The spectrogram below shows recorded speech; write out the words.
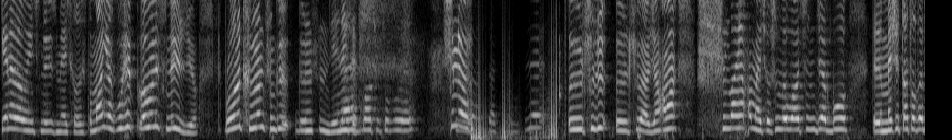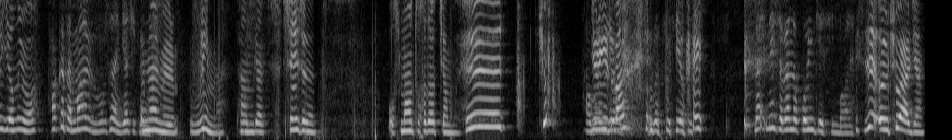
gene lavın içinde yüzmeye çalıştı. Manyak bu hep lavın içinde yüzüyor. Buraları kırıyorum çünkü görünsün diye. Neyse. Şimdi ölçülü ölçü vereceğim ama şundan yapmamaya çalışın. Lavı açınca bu e, meşe tahtaları yanıyor. Hakikaten bana bir vursana gerçekten. Önermiyorum. Vurayım mı? Tamam gel. Seni senin. Osman tokat atacağım. He. Ha, Yürü git lan. Ben, neyse ben de koyun keseyim bari. Size ölçü vereceğim.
